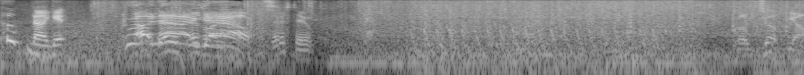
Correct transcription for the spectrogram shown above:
Poop Nugget. Oh, there's, Grenade there's one. out! There's two. Cloaked up, y'all.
